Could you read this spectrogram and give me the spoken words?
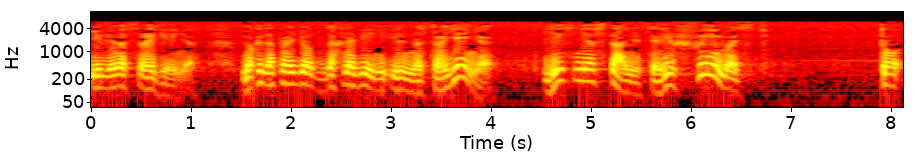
или настроения. Но когда пройдет вдохновение или настроение, если не останется решимость, то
